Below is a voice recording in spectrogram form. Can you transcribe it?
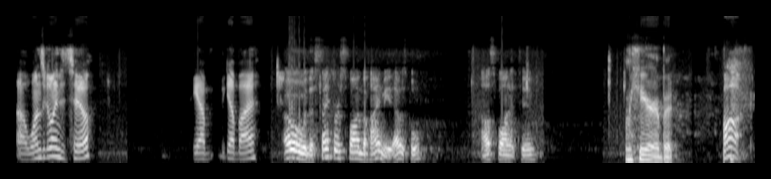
Uh, one's going to two. You got, you got by. Oh, the sniper spawned behind me. That was cool. I'll spawn it too. I'm here, but Fuck.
